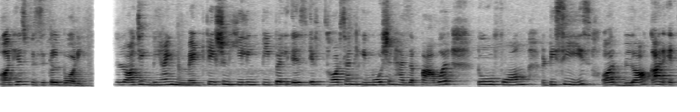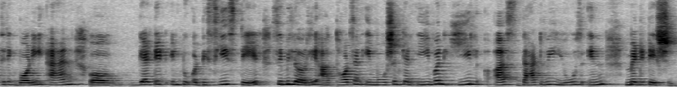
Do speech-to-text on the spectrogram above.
on his physical body the logic behind meditation healing people is if thoughts and emotion has the power to form disease or block our etheric body and uh, get it into a disease state. Similarly our thoughts and emotion can even heal us that we use in meditation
